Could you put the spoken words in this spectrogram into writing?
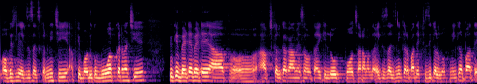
ऑब्वियसली एक्सरसाइज करनी चाहिए, आपकी बॉडी को मूव अप करना चाहिए। क्योंकि बैठे बैठे आप आजकल का काम ऐसा होता है कि लोग बहुत सारा मतलब एक्सरसाइज नहीं कर पाते फ़िज़िकल वर्क नहीं कर पाते।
